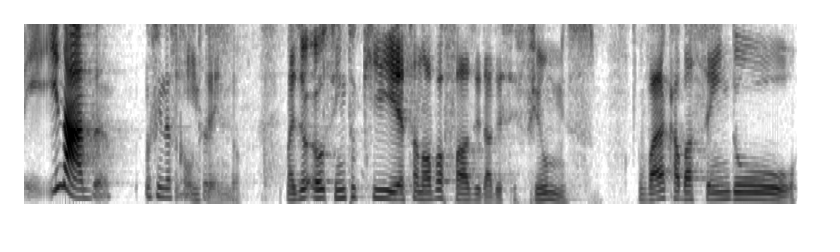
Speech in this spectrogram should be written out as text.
e, e nada, no fim das contas. Entendo. Mas eu, eu, sinto que essa nova fase da DC Filmes vai acabar sendo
